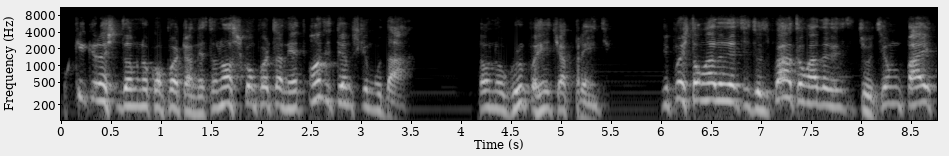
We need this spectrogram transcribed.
O que, que nós estudamos no comportamento? O nosso comportamento, onde temos que mudar? Então, no grupo a gente aprende. Depois, tomada de atitude. Qual a tomada de atitude? Tinha um pai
